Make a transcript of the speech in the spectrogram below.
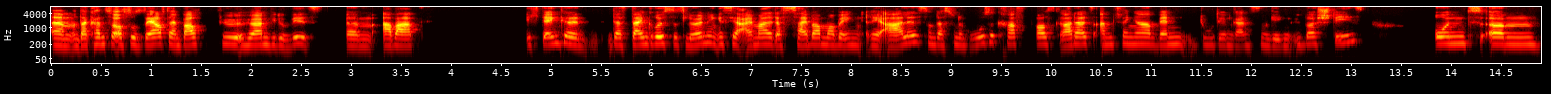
Ähm, und da kannst du auch so sehr auf dein Bauchgefühl hören, wie du willst. Ähm, aber ich denke, dass dein größtes Learning ist ja einmal, dass Cybermobbing real ist und dass du eine große Kraft brauchst, gerade als Anfänger, wenn du dem Ganzen gegenüberstehst. Und ähm,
